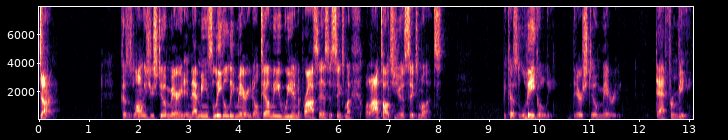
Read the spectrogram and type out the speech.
done. Because as long as you're still married, and that means legally married, don't tell me we in the process of six months. Well, I'll talk to you in six months. Because legally, they're still married. That for me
